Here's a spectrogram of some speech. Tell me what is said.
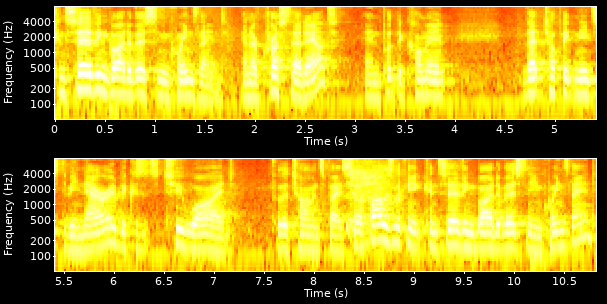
conserving biodiversity in Queensland, and I've crossed that out and put the comment that topic needs to be narrowed because it's too wide for the time and space. So if I was looking at conserving biodiversity in Queensland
